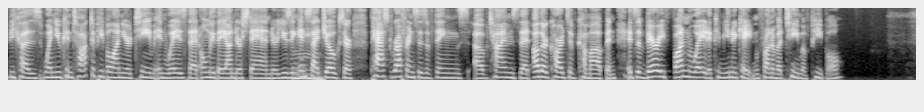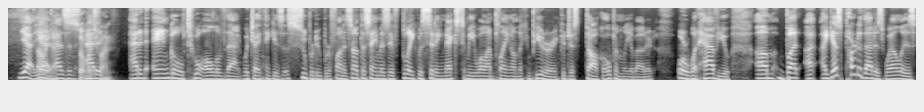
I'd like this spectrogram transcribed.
because when you can talk to people on your team in ways that only they understand or using Mm. inside jokes or past references of things of times that other cards have come up and it's a very fun way to communicate in front of a team of people yeah, yeah, Oh, it has an so much fun. Added angle to all of that, which I think is super duper fun. It's not the same as if Blake was sitting next to me while I'm playing on the computer and could just talk openly about it or what have you. Um, but I, I, guess part of that as well is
